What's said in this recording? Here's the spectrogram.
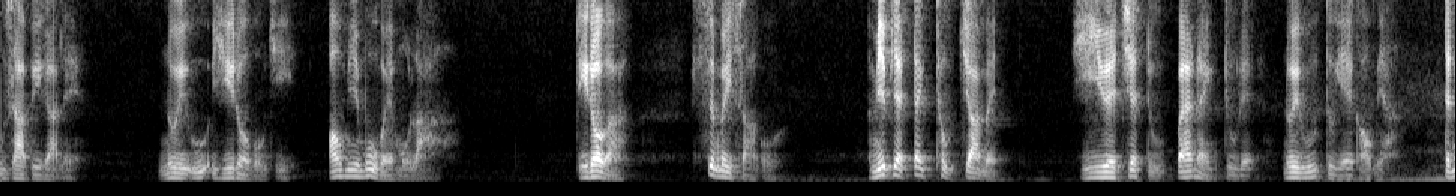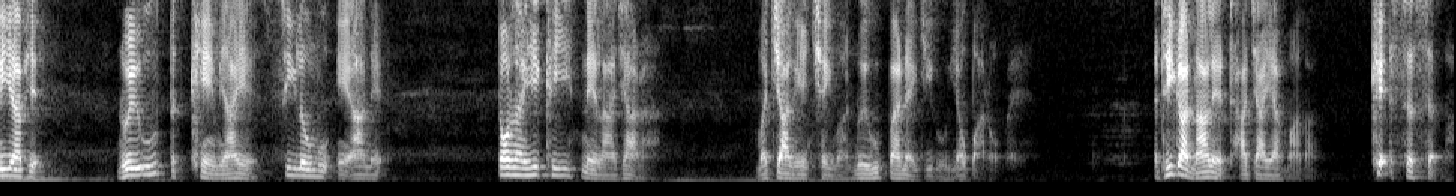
ဦးစားပေးကလည်းຫນွေဦးအရေးတော်ပုံကြီးအောင်မြင်ဖို့ပဲမို့လားဒီတော့ကစစ်မိတ်စာကိုအမြင့်ပြတ်တိုက်ထုတ်ကြမယ်ရည်ရွယ်ချက်တူပန်းနိုင်တူတဲ့ຫນွေဦးသူရဲကောင်းများတနည်းအားဖြင့်ຫນွေဦးသခင်များရဲ့စီးလုံးမှုအင်အားနဲ့တော်လန်ရေးခရီးနှင်လာကြတာ မကြခင်ချိန်မှာຫນွေဦးပန်းနိုင်ကြီးကိုရောက်ပါတော့မယ်အဓိကနားလည်ထားကြရမှာကခက်ဆက်ဆက်မှာ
